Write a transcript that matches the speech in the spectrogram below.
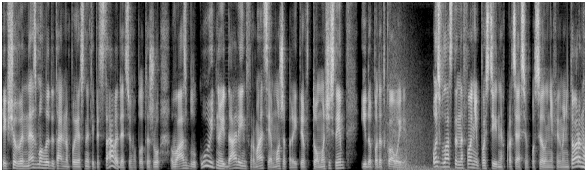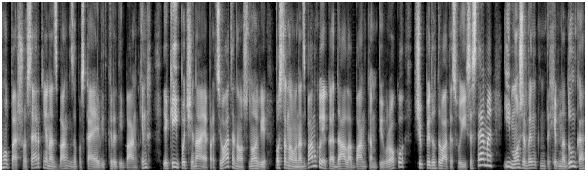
Якщо ви не змогли детально пояснити підстави для цього платежу, вас блокують. Ну і далі інформація може перейти в тому числі і до податкової. Ось, власне, на фоні постійних процесів посилення фінмоніторингу 1 серпня Нацбанк запускає відкритий банкінг, який починає працювати на основі постанови Нацбанку, яка дала банкам півроку, щоб підготувати свої системи, і може виникнути хибна думка,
